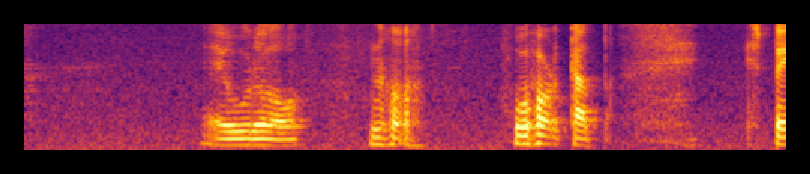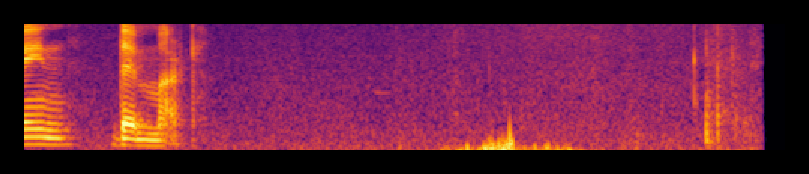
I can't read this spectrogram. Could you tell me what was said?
Euro no World Cup. Spain Denmark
